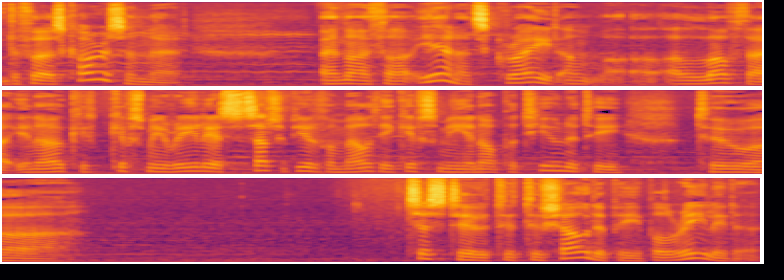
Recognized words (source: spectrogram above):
the first chorus in that. And I thought, yeah, that's great. Um, I, I love that. You know, it gives me really. It's such a beautiful melody. It gives me an opportunity to uh, just to, to, to show the people really the,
